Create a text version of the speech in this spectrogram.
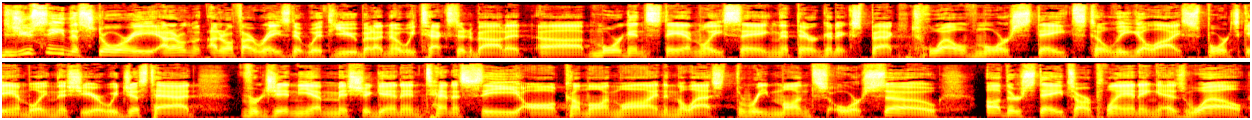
Did you see the story? I don't. I don't know if I raised it with you, but I know we texted about it. Uh, Morgan Stanley saying that they're going to expect 12 more states to legalize sports gambling this year. We just had Virginia, Michigan, and Tennessee all come online in the last three months or so. Other states are planning as well.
